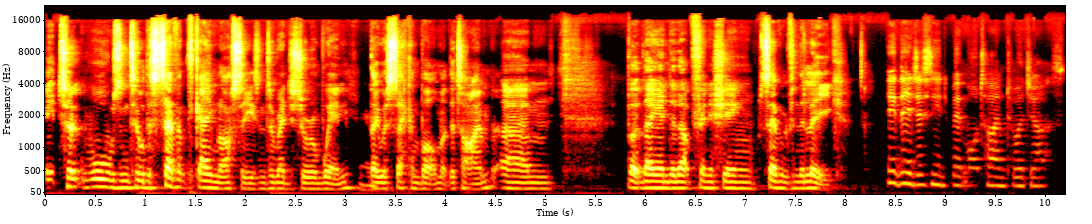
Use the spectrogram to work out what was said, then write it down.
it took Wolves until the seventh game last season to register a win. Mm. They were second bottom at the time, um, but they ended up finishing seventh in the league. I think they just need a bit more time to adjust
